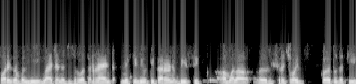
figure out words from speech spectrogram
फॉर एक्झाम्पल मी माझ्या चॅनलची सुरुवात रँटने केली होती कारण बेसिक आम्हाला रिसर्च वाईज कळत होतं की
